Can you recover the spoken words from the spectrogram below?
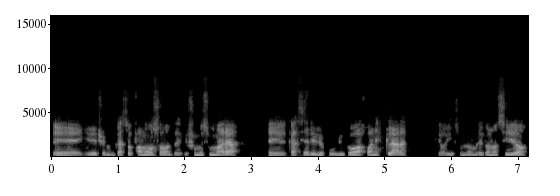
y de hecho en un caso famoso, antes de que yo me sumara, eh, Casiari lo publicó a Juan Esclar, que hoy es un nombre conocido,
